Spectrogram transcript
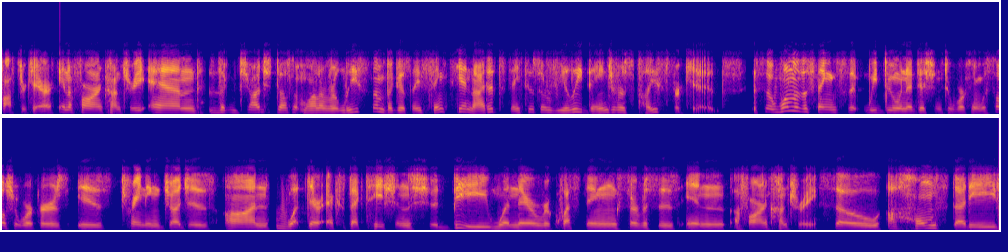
foster care in a foreign country, and the judge doesn't want to release them because they think the United States is a really dangerous place for kids. So, one of the things that we do in addition to working with social workers is training judges on what their expectations should be when they're requesting services in a foreign country. So, a home study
